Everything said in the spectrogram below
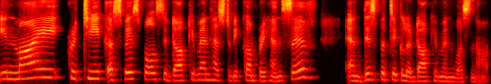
in my critique, a space policy document has to be comprehensive, and this particular document was not.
